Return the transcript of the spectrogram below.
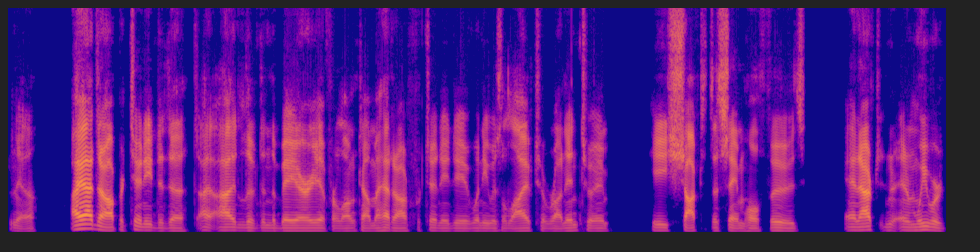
Yeah. I had an opportunity to, I, I lived in the Bay Area for a long time. I had an opportunity when he was alive to run into him. He shopped at the same Whole Foods. And after, and we were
